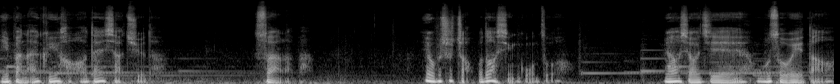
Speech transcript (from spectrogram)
你本来可以好好待下去的。算了吧，又不是找不到新工作。苗小姐无所谓道：“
